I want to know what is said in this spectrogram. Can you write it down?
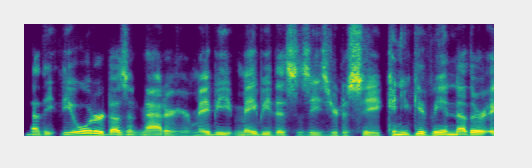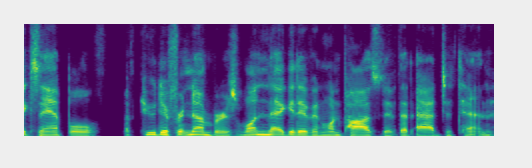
Now the, the order doesn't matter here. Maybe maybe this is easier to see. Can you give me another example of two different numbers, one negative and one positive that add to 10?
